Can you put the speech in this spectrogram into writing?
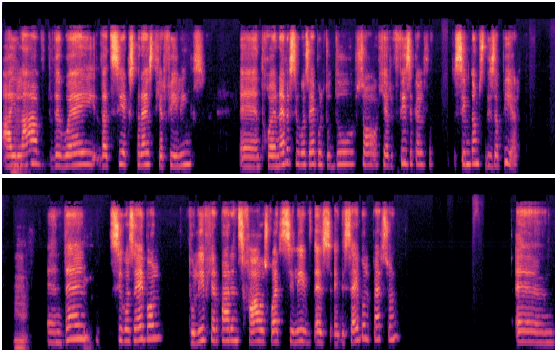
I Mm. loved the way that she expressed her feelings, and whenever she was able to do so, her physical symptoms disappeared. Mm. And then she was able to leave her parents' house where she lived as a disabled person and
